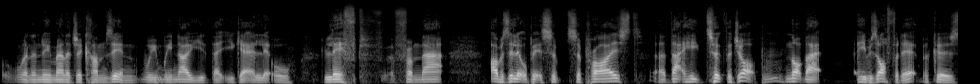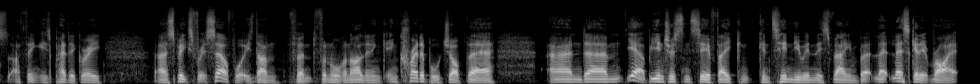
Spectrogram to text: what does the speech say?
when a new manager comes in. We we know you, that you get a little lift f- from that. I was a little bit su- surprised uh, that he took the job, mm. not that he was offered it, because I think his pedigree uh, speaks for itself. What he's done for for Northern Ireland, incredible job there. And um, yeah, it'll be interesting to see if they can continue in this vein. But let, us get it right.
